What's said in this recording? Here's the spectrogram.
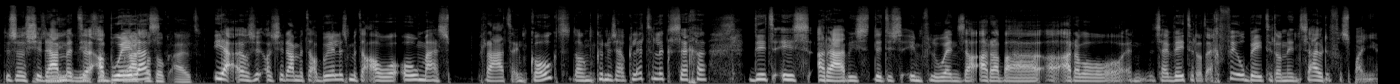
Dus als je dus daar met de abuelas. ook uit. Ja, als je, als je daar met de abuelas, met de oude oma's praat en kookt, dan kunnen ze ook letterlijk zeggen: Dit is Arabisch, dit is influenza, Araba, Arabo. En zij weten dat echt veel beter dan in het zuiden van Spanje.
